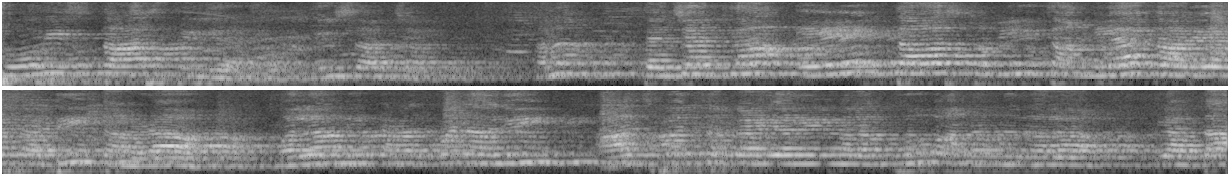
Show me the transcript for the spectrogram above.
चोवीस तास दिले आहे दिवसाचे. है ना? त्याच्यातला एक तास तुम्ही चांगल्या कार्यासाठी काढा. मला मी काल पण आली आज पण सकाळी आली मला खूप आनंद झाला की आता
